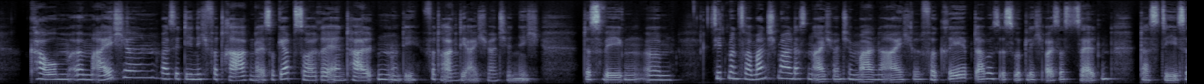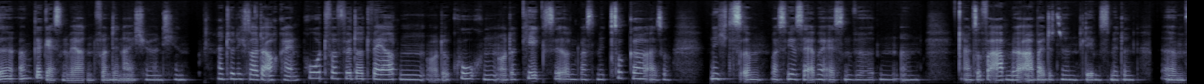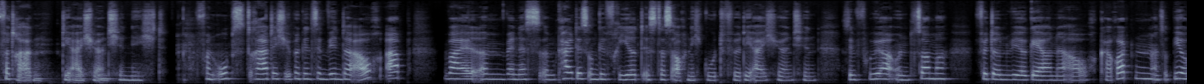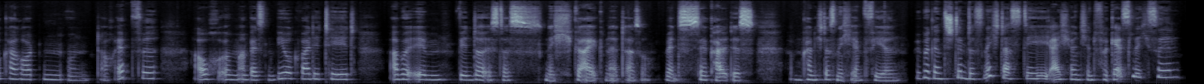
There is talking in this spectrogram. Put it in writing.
kaum ähm, Eicheln, weil sie die nicht vertragen. Da ist so Gerbsäure enthalten und die vertragen die Eichhörnchen nicht. Deswegen ähm, sieht man zwar manchmal, dass ein Eichhörnchen mal eine Eichel vergräbt, aber es ist wirklich äußerst selten, dass diese ähm, gegessen werden von den Eichhörnchen. Natürlich sollte auch kein Brot verfüttert werden oder Kuchen oder Kekse, irgendwas mit Zucker, also nichts, ähm, was wir selber essen würden. Ähm, also verarbeiteten Lebensmitteln ähm, vertragen die Eichhörnchen nicht. Von Obst rate ich übrigens im Winter auch ab, weil ähm, wenn es ähm, kalt ist und gefriert, ist das auch nicht gut für die Eichhörnchen. Also im Frühjahr und Sommer füttern wir gerne auch Karotten, also Biokarotten und auch Äpfel, auch ähm, am besten Bioqualität. Aber im Winter ist das nicht geeignet. Also wenn es sehr kalt ist, ähm, kann ich das nicht empfehlen. Übrigens stimmt es nicht, dass die Eichhörnchen vergesslich sind.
